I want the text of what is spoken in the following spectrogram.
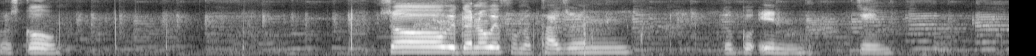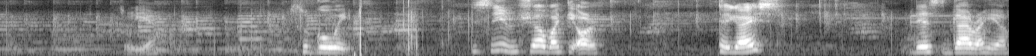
Let's go. So we're gonna wait for my cousin to go in game. So yeah. So go wait. To see if sure YTR okay guys this guy right here.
